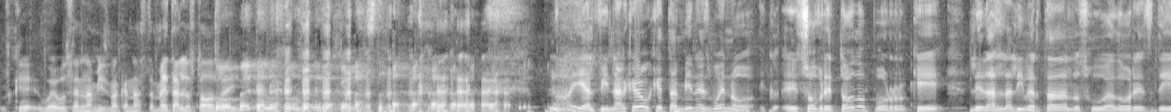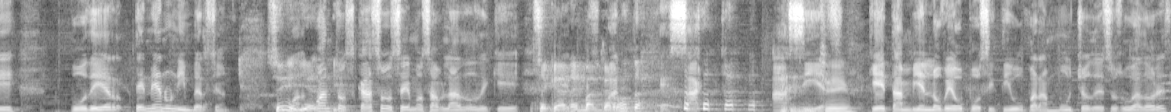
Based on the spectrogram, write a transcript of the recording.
los ¿qué? huevos en la misma canasta. Métalos todos ahí. Métalos todos en la canasta. no, y al final creo que también es bueno, eh, sobre todo porque le das la libertad a los jugadores de poder tener una inversión. Sí, ¿Cuántos casos hemos hablado de que se quedan en pues, bancarrota? Exacto, así es. Que también lo veo positivo para muchos de esos jugadores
